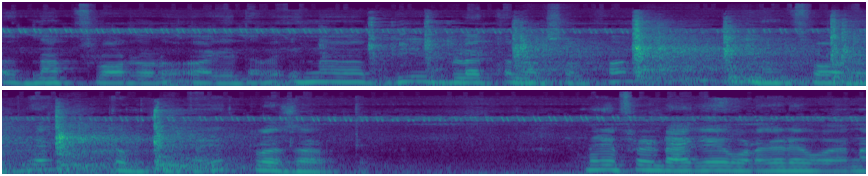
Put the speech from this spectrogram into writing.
ಹದಿನಾಲ್ಕು ಫ್ಲೋರ್ಗಳು ಆಗಿದ್ದಾವೆ. ಇನ್ನು ಬಿ ಬ್ಲ್ಯಾಕಲ್ಲಿ ಸ್ವಲ್ಪ ನಮ್ಮ ಫ್ಲೋರ್ ಕಂಪ್ಲೀಟಾಗಿ ಕ್ಲೋಸ್ ಆಗುತ್ತೆ. ಬರೀ ಫ್ರೆಂಡ್ ಹಾಗೆ ಒಳಗಡೆ ಹೋಗೋಣ,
